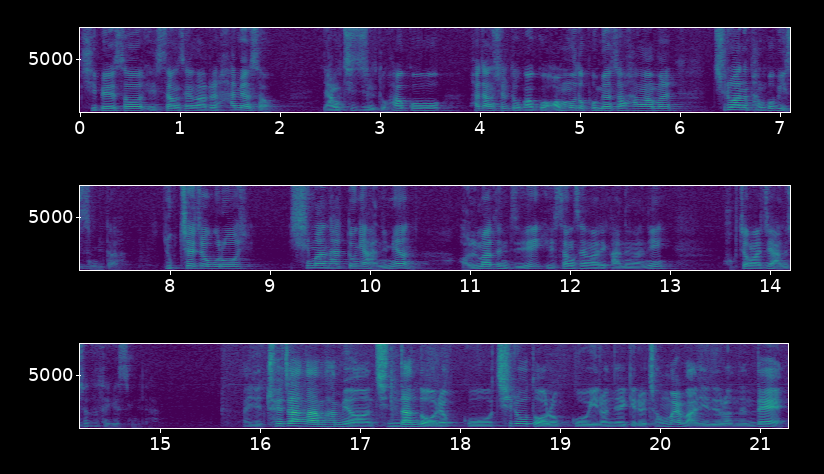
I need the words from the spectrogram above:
집에서 일상생활을 하면서 양치질도 하고 화장실도 가고 업무도 보면서 항암을 치료하는 방법이 있습니다. 육체적으로 심한 활동이 아니면 얼마든지 일상생활이 가능하니 걱정하지 않으셔도 되겠습니다. 아, 이제 췌장암 하면 진단도 어렵고 치료도 어렵고 이런 얘기를 정말 많이 들었는데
